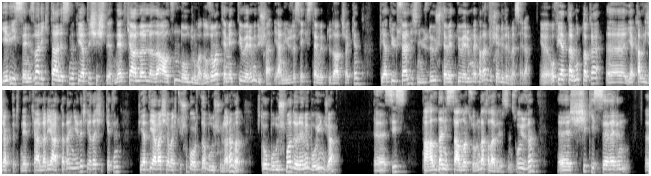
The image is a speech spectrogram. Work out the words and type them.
7 hisseniz var. 2 tanesinin fiyatı şişti. Net karlarıyla da altını doldurmadı. O zaman temettü verimi düşer. Yani %8 temettü dağıtacakken fiyatı yükseldiği için %3 temettü verimine kadar düşebilir mesela. E, o fiyatlar mutlaka e, yakalayacaktır. Net karları ya arkadan gelir ya da şirketin fiyatı yavaş yavaş düşüp ortada buluşurlar ama işte o buluşma dönemi boyunca e, siz pahalıdan hisse almak zorunda kalabilirsiniz. O yüzden e, şişik hisselerin e,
